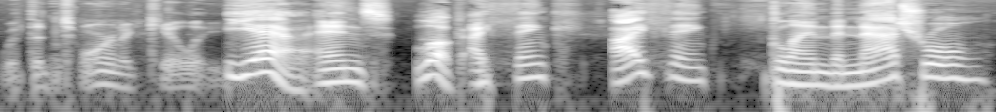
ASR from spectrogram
with the torn Achilles. Yeah, and look, I think I think Glenn, the natural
